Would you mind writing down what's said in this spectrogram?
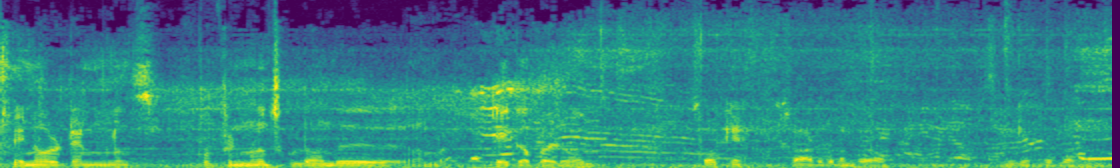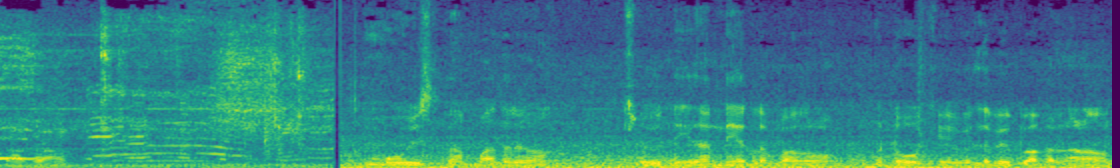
ஸோ இன்னும் ஒரு டென் மினிட்ஸ் ஃபிஃப்டீன் மினிட்ஸ்க்குள்ளே வந்து நம்ம டேக்கப் ஆகிடுவோம் ஸோ ஓகே ஸோ அடுத்து நம்ம சிங்கப்பூரில் வந்து பார்க்கலாம். மூவிஸ் தான் பார்த்துருக்கோம். ஸோ இன்றைக்கி தான் நேரில் பார்க்குறோம். பட் ஓகே வெளில போய் பார்க்கலனாலும்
